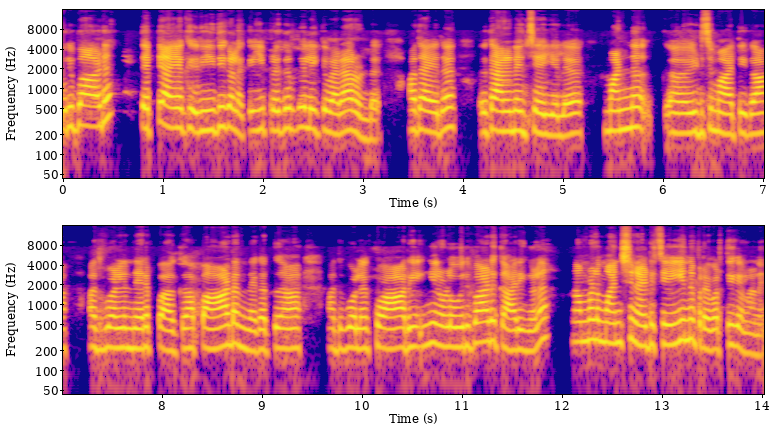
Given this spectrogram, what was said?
ഒരുപാട് തെറ്റായ രീതികളൊക്കെ ഈ പ്രകൃതിയിലേക്ക് വരാറുണ്ട്. അതായത് ഖനനം ചെയ്യൽ മണ്ണ് ഇടിച്ചു മാറ്റുക അതുപോലെ നിരപ്പാക്കുക പാടം നികത്തുക അതുപോലെ ക്വാറി ഇങ്ങനെയുള്ള ഒരുപാട് കാര്യങ്ങൾ നമ്മൾ മനുഷ്യനായിട്ട് ചെയ്യുന്ന പ്രവർത്തികളാണ്.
